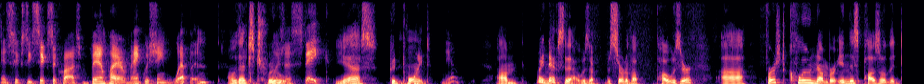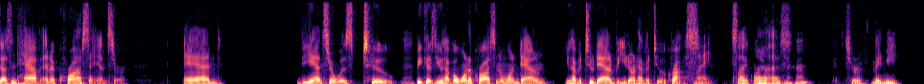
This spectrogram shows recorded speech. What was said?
and 66 across vampire vanquishing weapon Oh, that's was true. a stake. Yes. Good point. Yeah. Um, right next to that was a was sort of a poser. Uh, first clue number in this puzzle that doesn't have an across answer, and the answer was 2 Mhm. because you have a one across and a one down. You have a two down, but you don't have a two across. Right. It's like wow, that's Uh-huh. sort of made me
